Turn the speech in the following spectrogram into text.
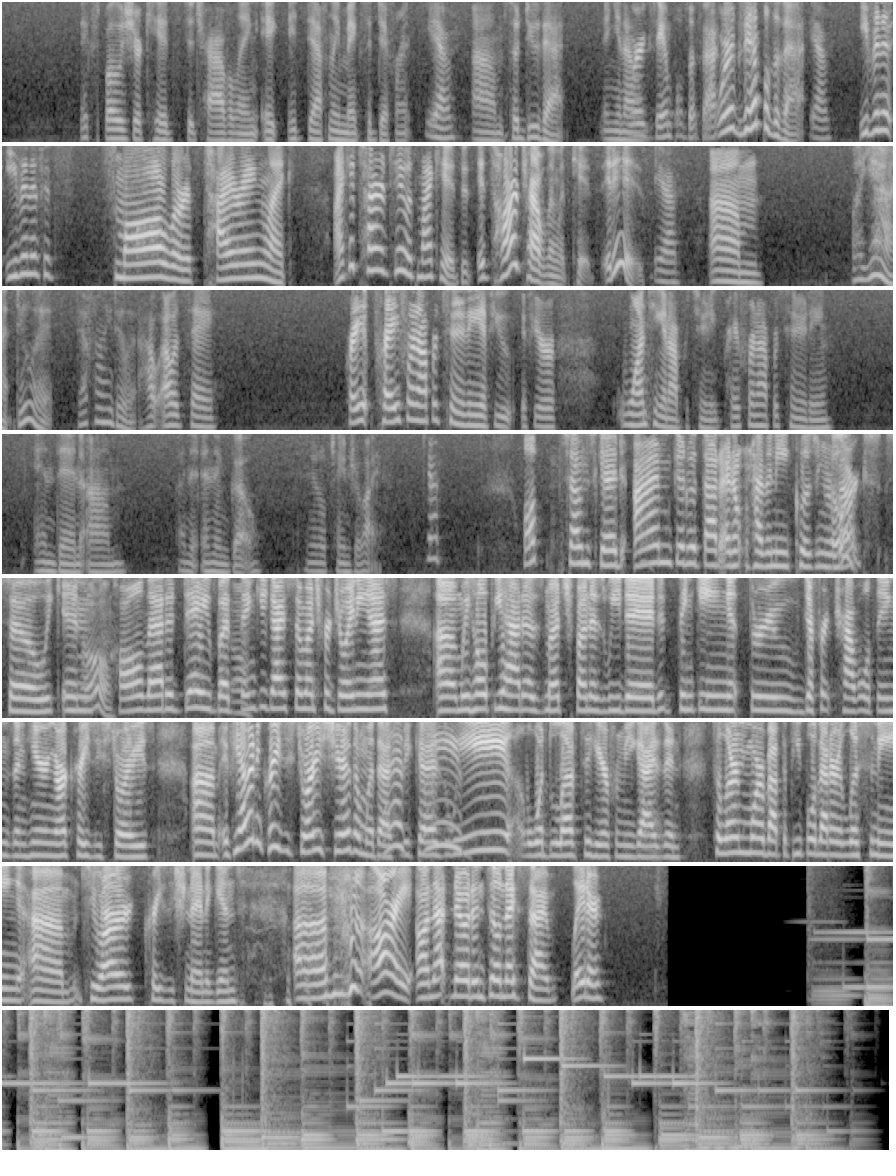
expose your kids to traveling, it, it definitely makes a difference. Yeah. Um, so do that, and you know We're examples of that. we're examples of that. yeah. Even if even if it's small or it's tiring, like I get tired too with my kids. It, it's hard traveling with kids. It is. Yeah. Um, but yeah, do it. Definitely do it. I, I would say pray pray for an opportunity if you if you're wanting an opportunity. Pray for an opportunity, and then um, and and then go, and it'll change your life. Oh, sounds good. I'm good with that. I don't have any closing Cool. remarks, so we can Cool. call that a day. But Cool. thank you guys so much for joining us. Um, we hope you had as much fun as we did thinking through different travel things and hearing our crazy stories. Um, if you have any crazy stories, share them with us Yes, because please. we would love to hear from you guys and to learn more about the people that are listening um, to our crazy shenanigans. um, all right. On that note, until next time, later.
